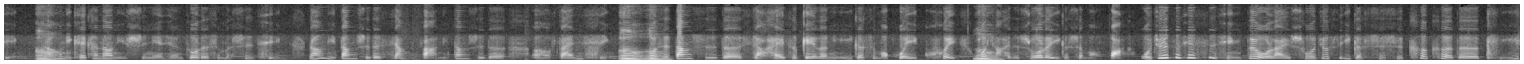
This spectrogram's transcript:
情，然后你可以看到你十年前做的什么事情，然后你当时的想法，你当时的呃反省，嗯，或是当时的小孩子给了你一个什么回馈，或小孩子说了一个什么话，我觉得这些事情对我来说就是一个时时刻刻的提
